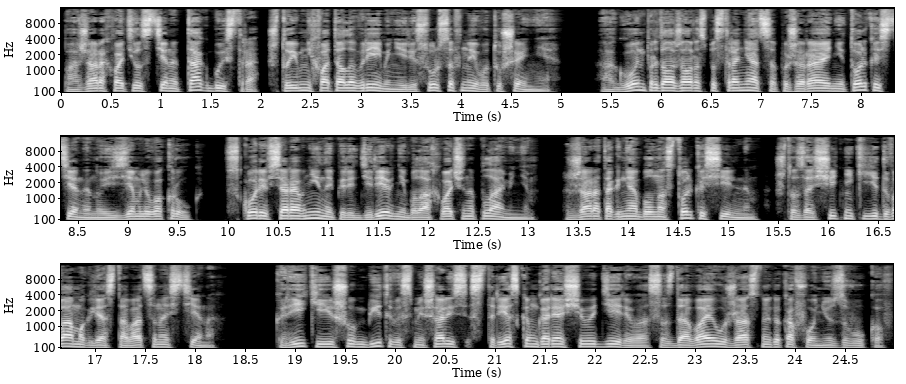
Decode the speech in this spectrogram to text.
Пожар охватил стены так быстро, что им не хватало времени и ресурсов на его тушение. Огонь продолжал распространяться, пожирая не только стены, но и землю вокруг. Вскоре вся равнина перед деревней была охвачена пламенем. Жар от огня был настолько сильным, что защитники едва могли оставаться на стенах. Крики и шум битвы смешались с треском горящего дерева, создавая ужасную какофонию звуков.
